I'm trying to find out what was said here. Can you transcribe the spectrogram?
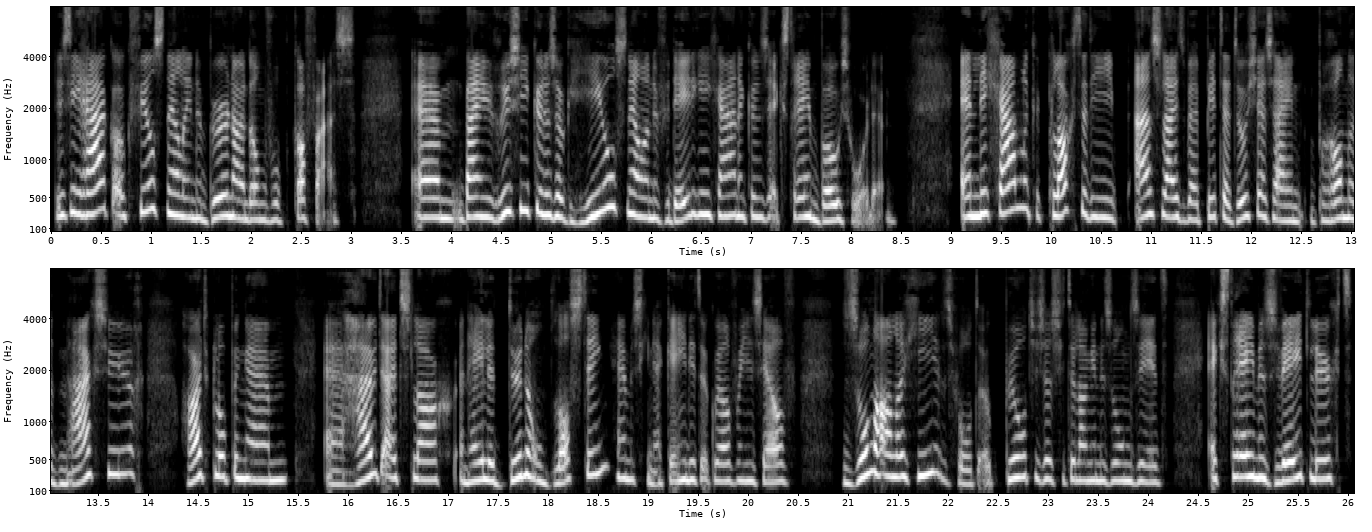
Dus die raken ook veel sneller in een burn-out dan bijvoorbeeld kaffa's. Um, bij een ruzie kunnen ze ook heel snel in de verdediging gaan en kunnen ze extreem boos worden. En lichamelijke klachten die aansluiten bij Pitta Dosha zijn brandend maagzuur, hartkloppingen, uh, huiduitslag, een hele dunne ontlasting. Hè, misschien herken je dit ook wel van jezelf. Zonneallergie, dus bijvoorbeeld ook bultjes als je te lang in de zon zit. Extreme zweetlucht,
